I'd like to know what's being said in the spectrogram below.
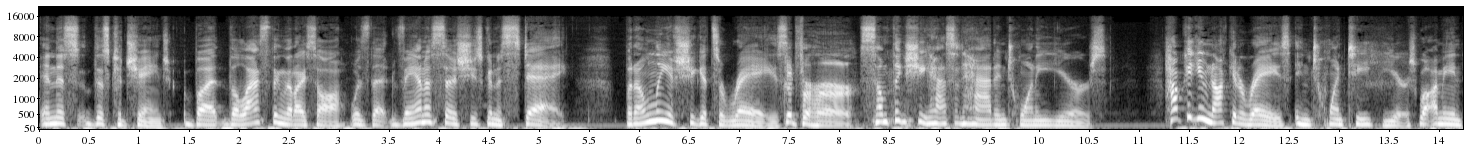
and this this could change, but the last thing that I saw was that Vanna says she's going to stay, but only if she gets a raise. Good for her. Something she hasn't had in 20 years. How could you not get a raise in 20 years? Well, I mean,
